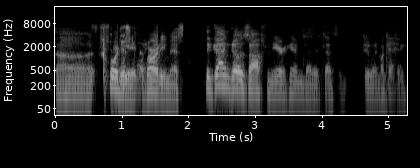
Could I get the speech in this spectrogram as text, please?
Uh, 48. I've already missed. The gun goes off near him, but it doesn't do anything. Okay.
